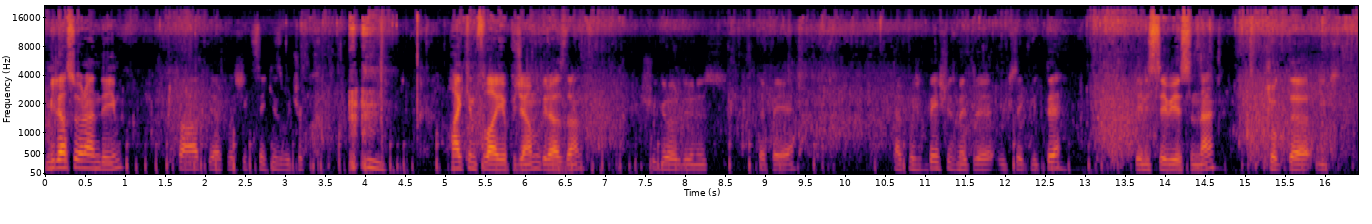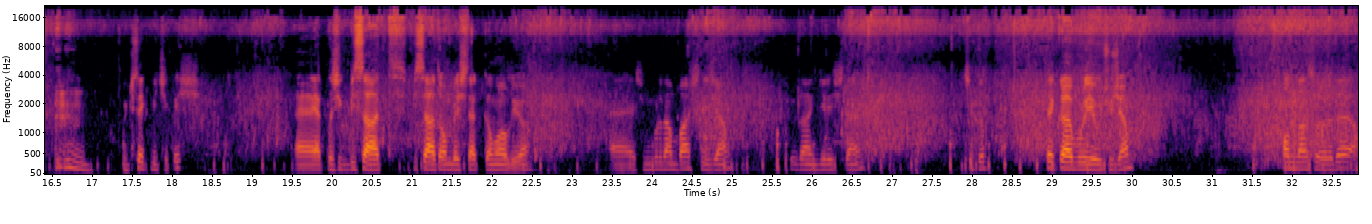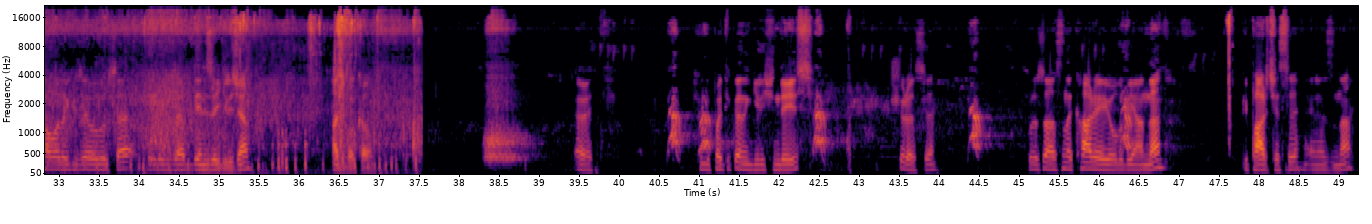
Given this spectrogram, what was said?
Milas Ören'deyim. Saat yaklaşık 8.30. Hike and fly yapacağım birazdan. Şu gördüğünüz tepeye. Yaklaşık 500 metre yükseklikte deniz seviyesinden. Çok da yük- yüksek bir çıkış. Ee, yaklaşık 1 saat, 1 saat 15 dakikamı alıyor. Ee, şimdi buradan başlayacağım. Buradan girişten çıkıp tekrar buraya uçacağım. Ondan sonra da havada güzel olursa şöyle güzel bir denize gireceğim. Hadi bakalım. Evet. Şimdi patikanın girişindeyiz. Şurası. Burası aslında Karya yolu bir yandan. Bir parçası en azından.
